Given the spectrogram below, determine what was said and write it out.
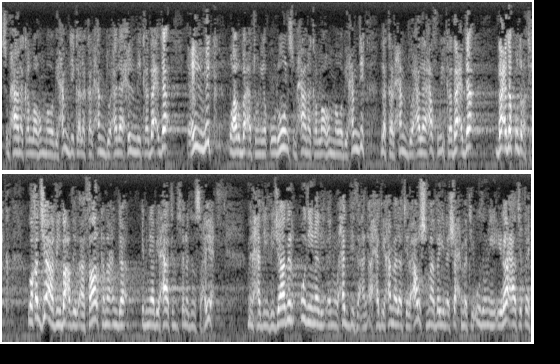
سبحانك اللهم وبحمدك لك الحمد على حلمك بعد علمك. وأربعة يقولون سبحانك اللهم وبحمدك لك الحمد على عفوك بعد بعد قدرتك. وقد جاء في بعض الآثار كما عند ابن أبي حاتم بسند صحيح من حديث جابر أذن لي أن أحدث عن أحد حملة العرش ما بين شحمة أذنه إلى عاتقه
